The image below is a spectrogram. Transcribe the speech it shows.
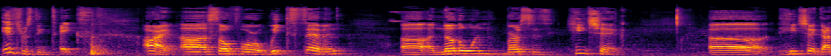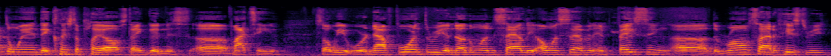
interesting takes. All right, uh, so for week seven, uh, another one versus Heat Check. Uh, Heat Check got the win. They clinched the playoffs. Thank goodness. Uh, my team. So we we're now four and three. Another one, sadly, zero and seven, and facing uh, the wrong side of history.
